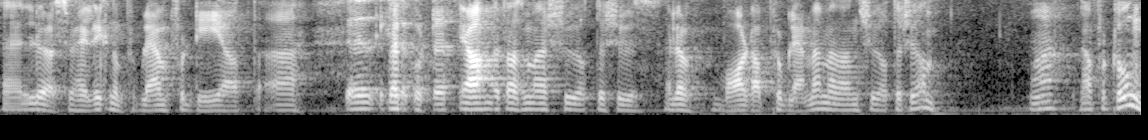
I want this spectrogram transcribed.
eh, løser jo heller ikke noe problem fordi at eh, Det er det ekstra kortet. Ja, vet du hva som er 787 Eller var da problemet med den 787-en? Nei, Den er for tung.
